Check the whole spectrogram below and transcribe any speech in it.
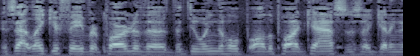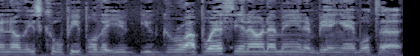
Is that like your favorite part of the, the doing the whole all the podcasts? Is like getting to know these cool people that you, you grew up with? You know what I mean? And being able to,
